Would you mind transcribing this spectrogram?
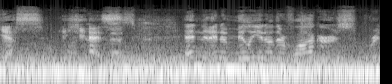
Yes, yes, and and a million other vloggers re-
